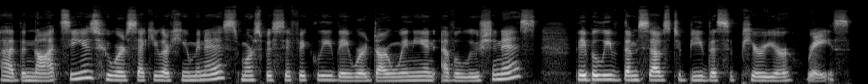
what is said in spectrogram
uh, the Nazis, who were secular humanists. More specifically, they were Darwinian evolutionists. They believed themselves to be the superior race.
